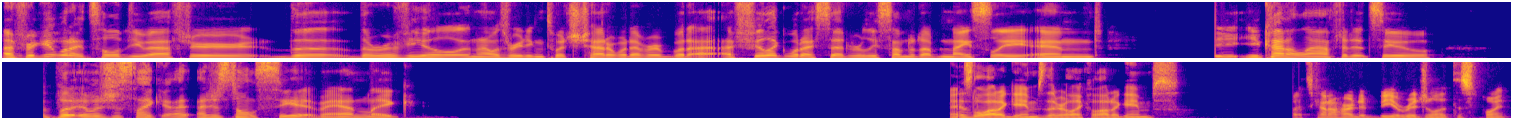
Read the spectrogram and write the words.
I forget what I told you after the the reveal, and I was reading Twitch chat or whatever. But I, I feel like what I said really summed it up nicely, and y- you kind of laughed at it too. But it was just like I, I just don't see it, man. Like There's a lot of games that are like a lot of games. It's kind of hard to be original at this point.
